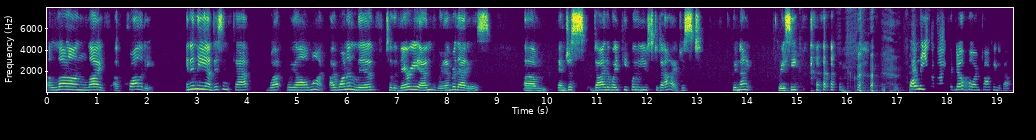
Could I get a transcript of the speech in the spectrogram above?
a long life of quality. And in the end, isn't that what we all want? I want to live to the very end, whatever that is, um, and just die the way people used to die. Just good night, Gracie. Only you and I would know who I'm talking about.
